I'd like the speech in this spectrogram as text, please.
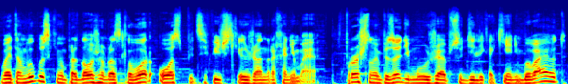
В этом выпуске мы продолжим разговор о специфических жанрах аниме. В прошлом эпизоде мы уже обсудили, какие они бывают,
